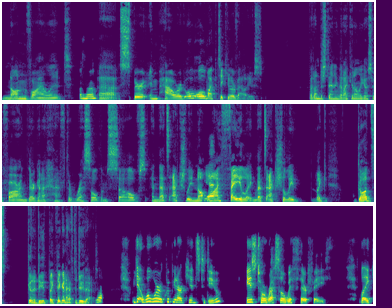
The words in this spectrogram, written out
non-violent, mm-hmm. uh, spirit empowered, all, all my particular values. But understanding that I can only go so far and they're going to have to wrestle themselves. And that's actually not yeah. my failing. That's actually like God's going to do, like, they're going to have to do that. Yeah. yeah. What we're equipping our kids to do is to wrestle with their faith. Like,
